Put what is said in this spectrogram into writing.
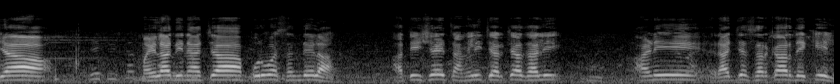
या महिला दिनाच्या पूर्वसंध्येला अतिशय चांगली चर्चा झाली आणि राज्य सरकार देखील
